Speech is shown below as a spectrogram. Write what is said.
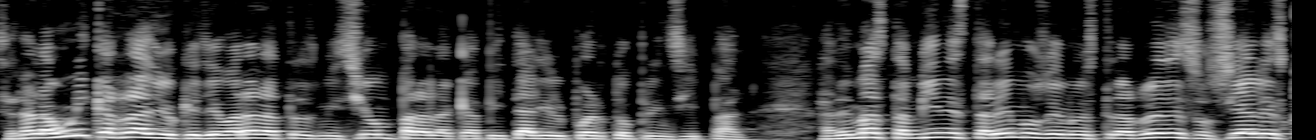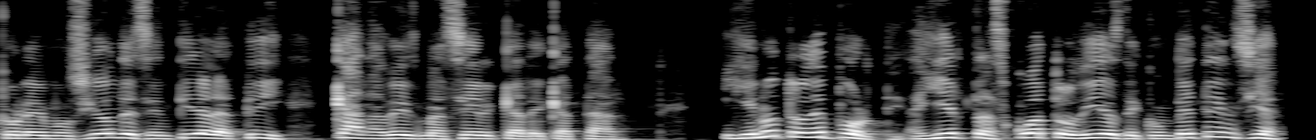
será la única radio que llevará la transmisión para la capital y el puerto principal. Además, también estaremos en nuestras redes sociales con la emoción de sentir a la Tri cada vez más cerca de Qatar. Y en otro deporte, ayer tras cuatro días de competencia,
